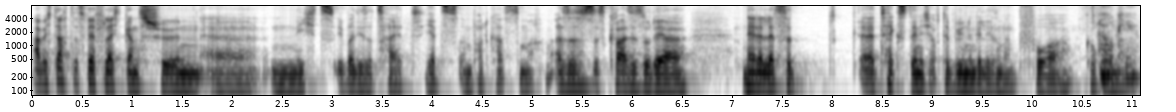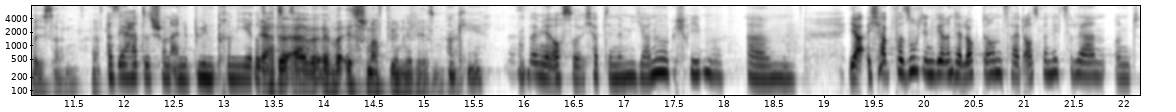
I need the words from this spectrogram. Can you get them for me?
aber ich dachte, es wäre vielleicht ganz schön, äh, nichts über diese Zeit jetzt im Podcast zu machen. Also es ist quasi so der, ne, der letzte äh, Text, den ich auf der Bühne gelesen habe vor Corona, okay. würde ich sagen. Ja. Also er hatte schon eine Bühnenpremiere Er, hatte, sozusagen. er, ist schon auf Bühnen gewesen. okay. Das ist bei mir auch so. Ich habe den im Januar geschrieben. Ähm, ja, ich habe versucht, ihn während der Lockdown-Zeit auswendig zu lernen und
